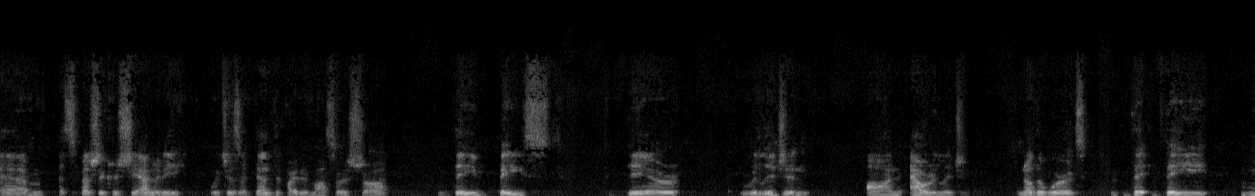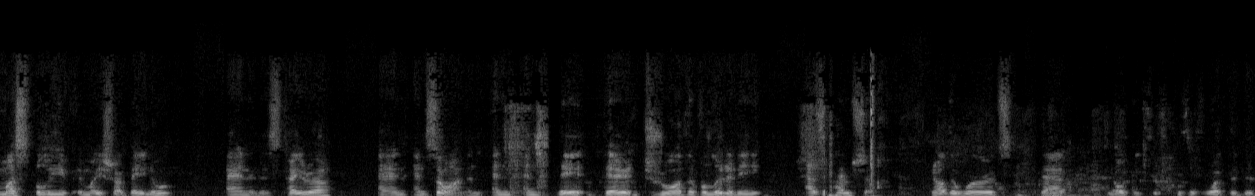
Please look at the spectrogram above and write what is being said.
um, especially Christianity, which is identified in Masar Shah, they based their religion on our religion. In other words, they, they must believe in Moshe Rabbeinu and in his Torah and and so on, and and and they they draw the validity as a hemshech. In other words, that you know this is, this is what the, the,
